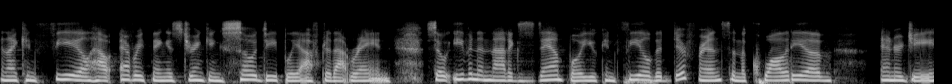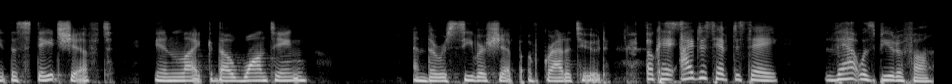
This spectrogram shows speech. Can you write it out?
and I can feel how everything is drinking so deeply after that rain. So, even in that example, you can feel the difference in the quality of energy, the state shift in like the wanting and the receivership of gratitude. Okay, I just have to say that was beautiful.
